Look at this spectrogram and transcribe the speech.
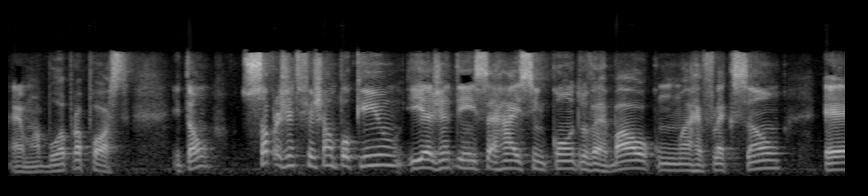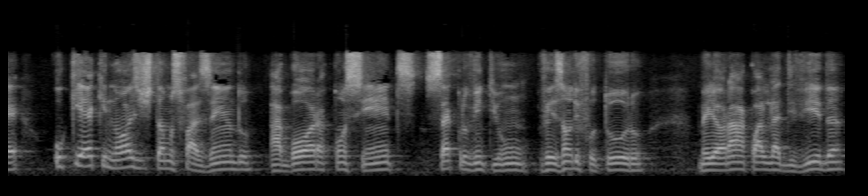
É uma boa proposta. Então, só para a gente fechar um pouquinho e a gente encerrar esse encontro verbal com uma reflexão é o que é que nós estamos fazendo agora, conscientes, século 21, visão de futuro, melhorar a qualidade de vida,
